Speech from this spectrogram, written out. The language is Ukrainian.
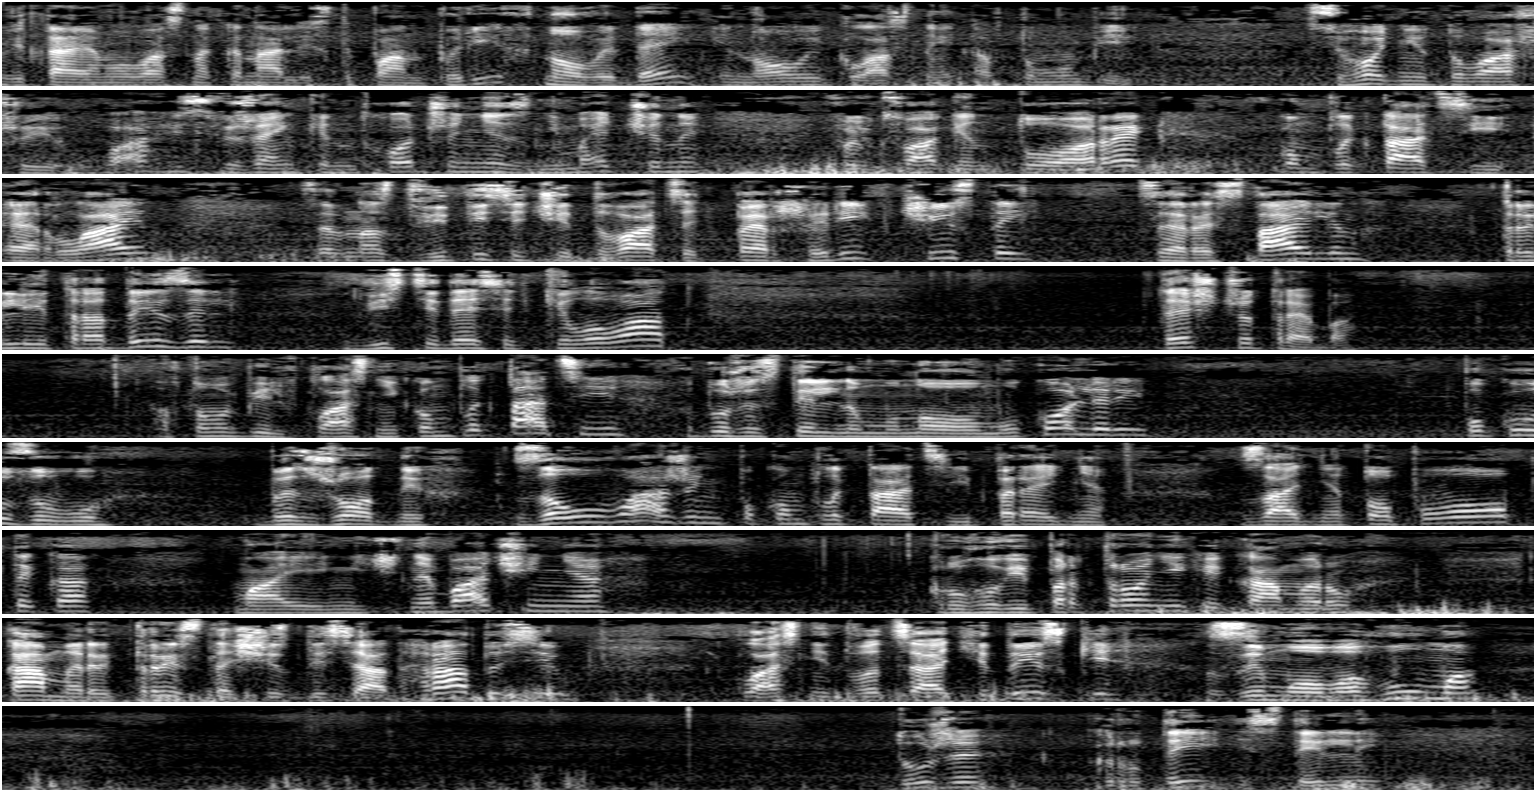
Вітаємо вас на каналі Степан Поріг. Новий день і новий класний автомобіль. Сьогодні до вашої уваги свіженьке надходження з Німеччини Volkswagen Touareg в комплектації Airline. Це в нас 2021 рік, чистий, це рестайлінг, 3 літра дизель, 210 кВт. Те, що треба. Автомобіль в класній комплектації, в дуже стильному новому кольорі. По кузову без жодних зауважень по комплектації. Передня, задня топова оптика, має нічне бачення, кругові парктроніки, камеру, камери 360 градусів, класні 20-ті диски, зимова гума. Дуже крутий і стильний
